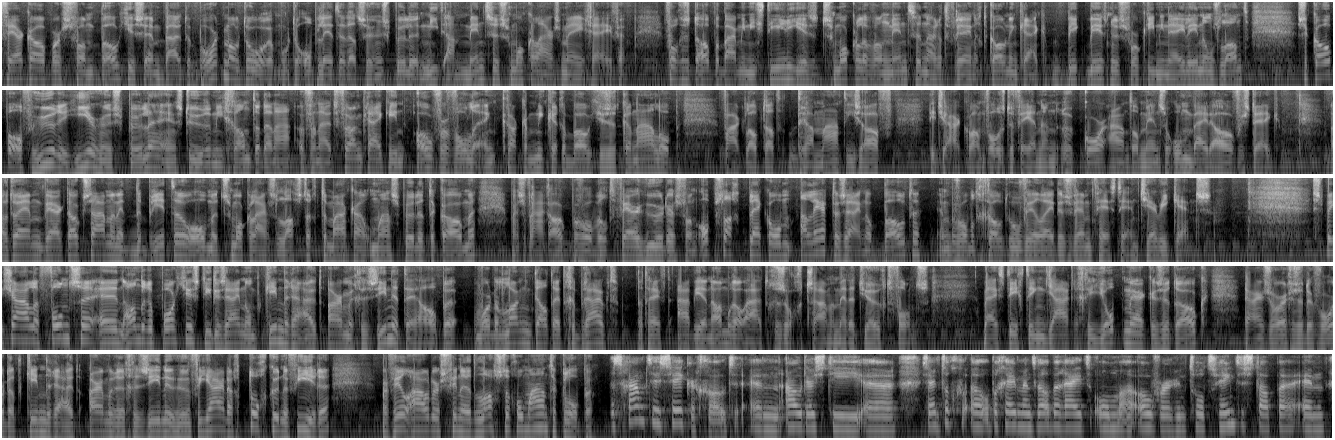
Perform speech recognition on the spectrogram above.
Verkopers van bootjes en buitenboordmotoren moeten opletten dat ze hun spullen niet aan mensensmokkelaars meegeven. Volgens het Openbaar Ministerie is het smokkelen van mensen naar het Verenigd Koninkrijk big business voor criminelen in ons land. Ze kopen of huren hier hun spullen en sturen migranten daarna vanuit Frankrijk in overvolle en krakkemikkige bootjes het kanaal op. Vaak loopt dat dramatisch af. Dit jaar kwam volgens de VN een record aantal mensen om bij de oversteek. OTM werkt ook samen met de Britten om het smokkelaars lastig te maken om aan spullen te komen. Maar ze vragen ook bijvoorbeeld verhuurders van opslagplekken om alert te zijn op boten... en bijvoorbeeld grote hoeveelheden zwemvesten en jerrycans. Speciale fondsen en andere potjes die er zijn om kinderen uit arme gezinnen te helpen... worden lang niet altijd gebruikt. Dat heeft ABN AMRO uitgezocht samen met het Jeugdfonds. Bij stichting Jarige Job merken ze het ook. Daar zorgen ze ervoor dat kinderen uit armere gezinnen hun verjaardag toch kunnen vieren. Maar veel ouders vinden het lastig om aan te kloppen. De schaamte is zeker groot. En ouders die, uh, zijn toch uh, op een gegeven moment wel bereid om uh, over hun trots heen te stappen. En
